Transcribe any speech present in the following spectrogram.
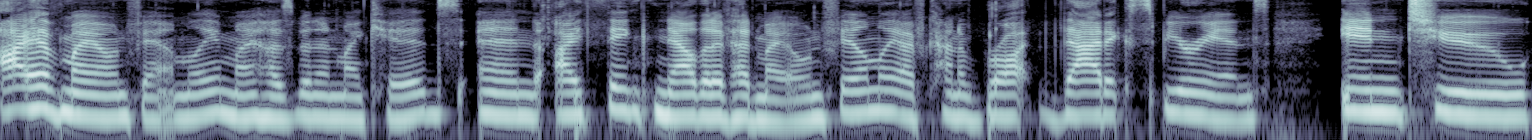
I have my own family, my husband and my kids, and I think now that I've had my own family, I've kind of brought that experience into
